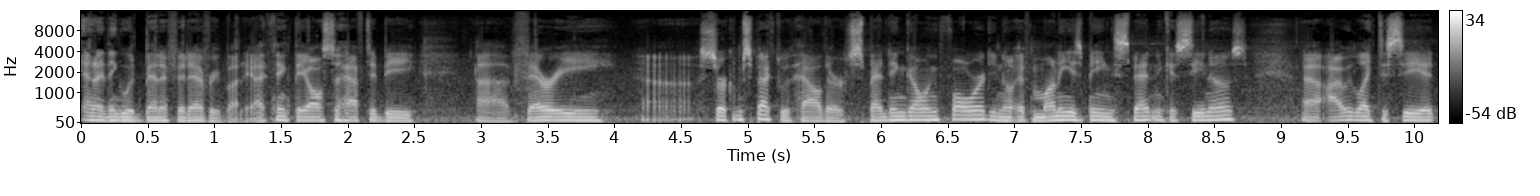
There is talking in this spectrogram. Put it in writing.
and I think it would benefit everybody. I think they also have to be uh, very uh, circumspect with how they're spending going forward. You know, if money is being spent in casinos, uh, I would like to see it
